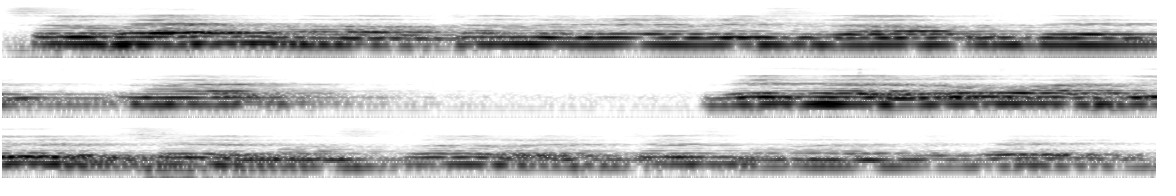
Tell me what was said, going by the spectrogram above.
so happened, uh, coming to Reverend Richard's office that night. They had no idea to tell my story, that testimony I just had.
